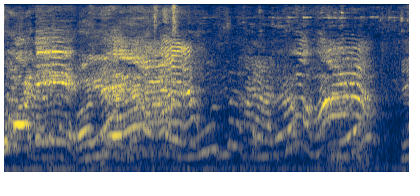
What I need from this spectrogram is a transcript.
સોડી અરે હું? તારા હે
